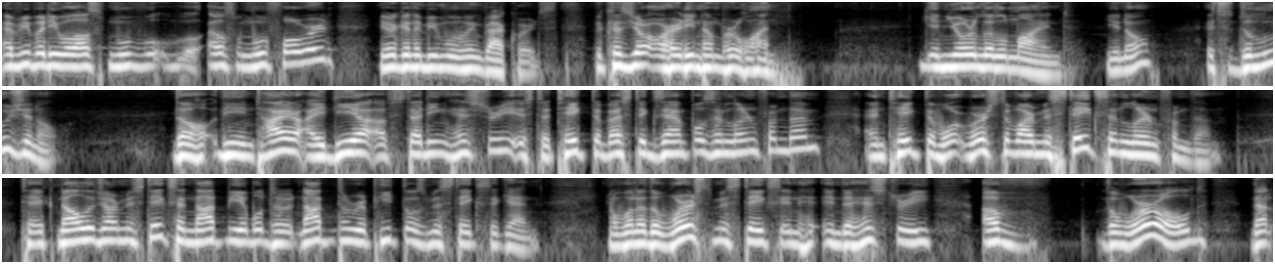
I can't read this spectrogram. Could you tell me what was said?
Everybody will else move, else will move forward. You're going to be moving backwards because you're already number one in your little mind. You know, it's delusional. The, the entire idea of studying history is to take the best examples and learn from them, and take the worst of our mistakes and learn from them. To acknowledge our mistakes and not be able to, not to repeat those mistakes again. And one of the worst mistakes in, in the history of the world that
